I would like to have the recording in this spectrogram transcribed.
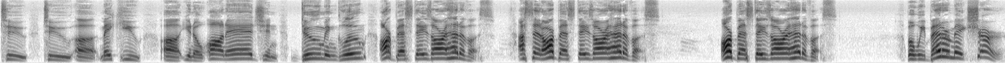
to to uh, make you uh, you know on edge and doom and gloom. Our best days are ahead of us. I said, Our best days are ahead of us. Our best days are ahead of us. But we better make sure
